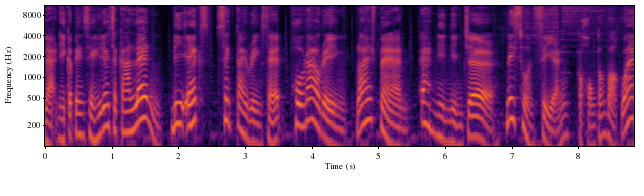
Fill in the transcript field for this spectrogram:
และนี่ก็เป็นเสียงที่ได้จากการเล่น DX s e n t a i Ring Set Polar Ring Life Man and Nin Ninja ในส่วนเสียงก็คงต้องบอกว่า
